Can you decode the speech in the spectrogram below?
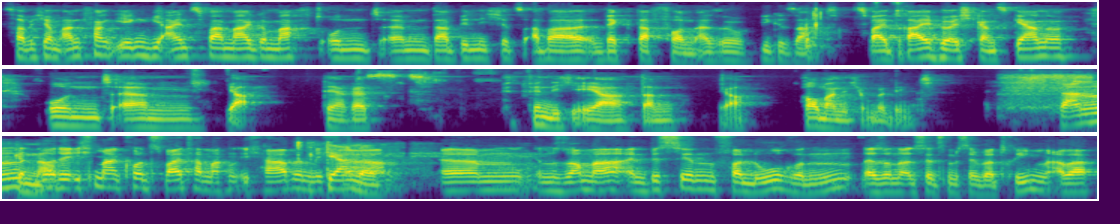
Das habe ich am Anfang irgendwie ein, zwei Mal gemacht und ähm, da bin ich jetzt aber weg davon. Also wie gesagt, zwei, drei höre ich ganz gerne und ähm, ja, der Rest finde ich eher dann, ja, braucht man nicht unbedingt. Dann genau. würde ich mal kurz weitermachen. Ich habe mich Gerne. Ja, ähm, im Sommer ein bisschen verloren, also das ist jetzt ein bisschen übertrieben, aber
